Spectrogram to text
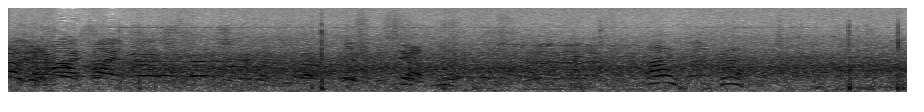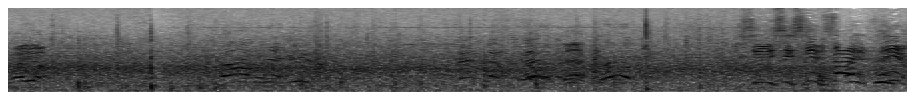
Коля. Принимай, Сань! 50. Твое. Си, си, с ним, Саня, с ним!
